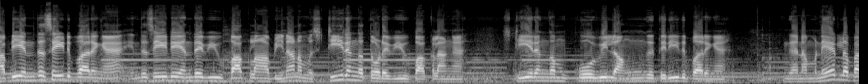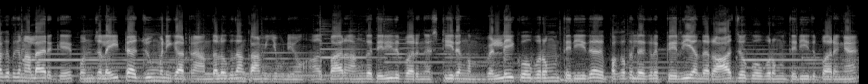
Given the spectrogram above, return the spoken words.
அப்படியே இந்த சைடு பாருங்கள் இந்த சைடு எந்த வியூ பார்க்கலாம் அப்படின்னா நம்ம ஸ்ரீரங்கத்தோட வியூ பார்க்கலாங்க. ஸ்ரீரங்கம் கோவில் அங்கே தெரியுது பாருங்க. இங்கே நம்ம நேரில் பார்க்கறதுக்கு நல்லா இருக்குது கொஞ்சம் லைட்டாக ஜூம் பண்ணி காட்டுறேன். அந்தளவுக்கு தான் காமிக்க முடியும். அது பாருங்கள் அங்கே தெரியுது பாருங்கள் ஸ்ரீரங்கம். வெள்ளை கோபுரமும் தெரியுது. அது பக்கத்தில் இருக்கிற பெரிய அந்த ராஜ கோபுரமும் தெரியுது பாருங்கள்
